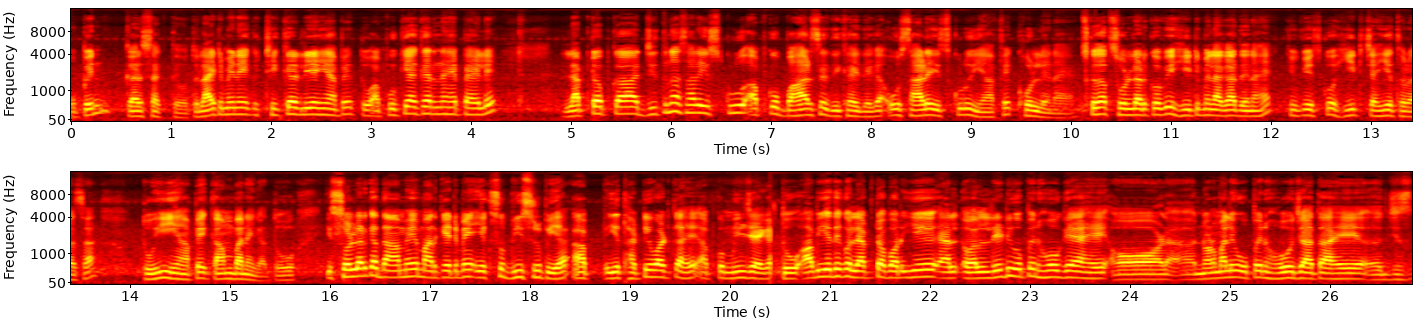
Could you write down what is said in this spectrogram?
ओपन कर सकते हो। तो लाइट मैंने ठीक कर लिया यहाँ पर तो आपको क्या करना है पहले? लैपटॉप का जितना सारे स्क्रू आपको बाहर से दिखाई देगा, वो सारे स्क्रू यहाँ पे खोल लेना है। उसके साथ शोल्डर को भी हीट में लगा देना है, क्योंकि इसको हीट चाहिए थोड़ा सा तो ही यहाँ पे काम बनेगा। तो इस शोल्डर का दाम है मार्केट में एक सौ बीस रुपया, आप, ये थर्टी वाट का है, आपको मिल जाएगा। तो अब ये देखो लैपटॉप, और ये ऑलरेडी ओपन हो गया है, और नॉर्मली ओपन हो जाता है जिस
